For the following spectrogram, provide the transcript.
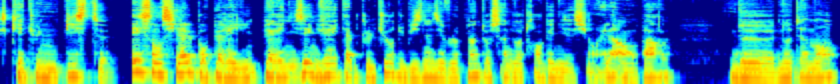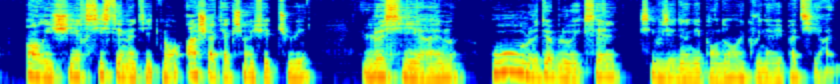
ce qui est une piste essentielle pour pérenniser une véritable culture du business development au sein de votre organisation. Et là, on parle de notamment enrichir systématiquement à chaque action effectuée le CRM ou le tableau Excel si vous êtes indépendant et que vous n'avez pas de CRM.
